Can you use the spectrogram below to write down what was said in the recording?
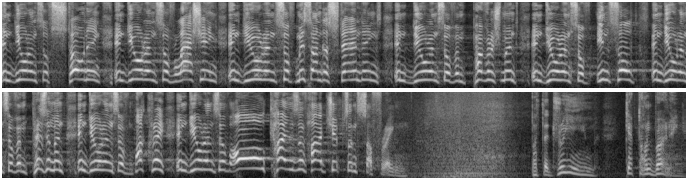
endurance of stoning, endurance of lashing, endurance of misunderstandings, endurance of impoverishment, endurance of insult, endurance of imprisonment, endurance of mockery, endurance of all kinds of hardships and suffering. But the dream kept on burning.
